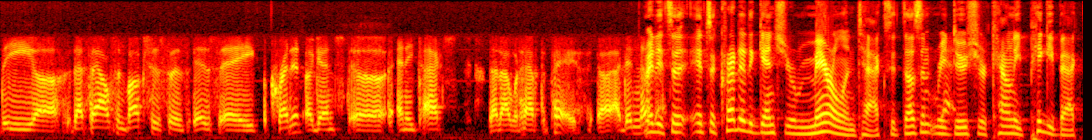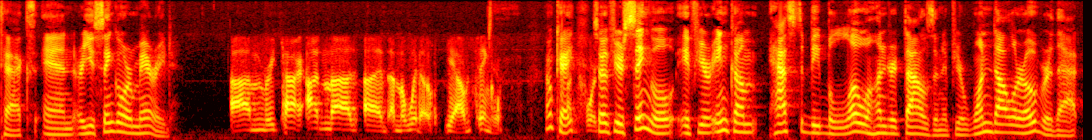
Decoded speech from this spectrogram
the uh, that thousand bucks is, is is a credit against uh, any tax that I would have to pay. Uh, I didn't know Right, that. it's a it's a credit against your Maryland tax. It doesn't reduce your county piggyback tax. And are you single or married? I'm retired. I'm uh, uh, I'm a widow. Yeah, I'm single. Okay, so if you're single, if your income has to be below a hundred thousand, if you're one dollar over that,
